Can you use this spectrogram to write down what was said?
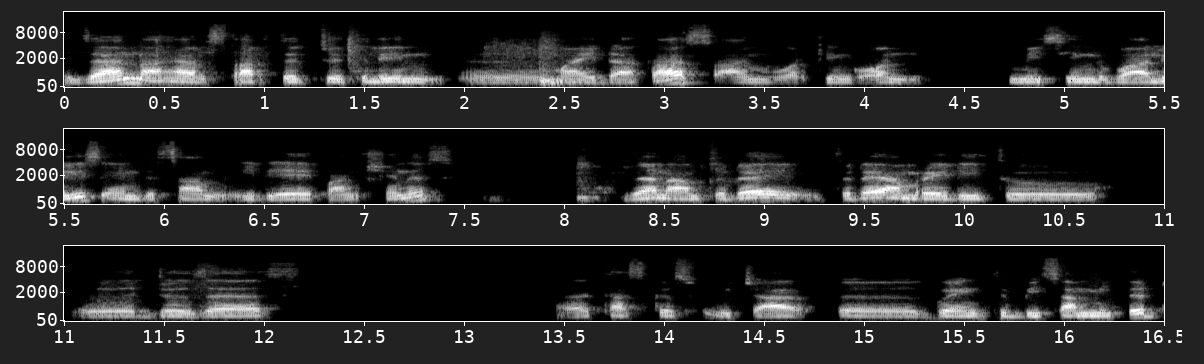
Then I have started to clean uh, my data. I'm working on missing values and some EDA functions. Then I'm today today I'm ready to uh, do the uh, tasks which are uh, going to be submitted.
